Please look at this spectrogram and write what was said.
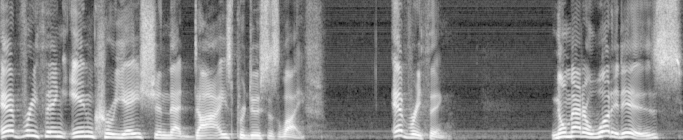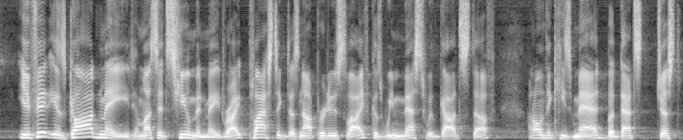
Everything in creation that dies produces life. Everything. No matter what it is, if it is God made, unless it's human made, right? Plastic does not produce life because we mess with God's stuff. I don't think he's mad, but that's just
